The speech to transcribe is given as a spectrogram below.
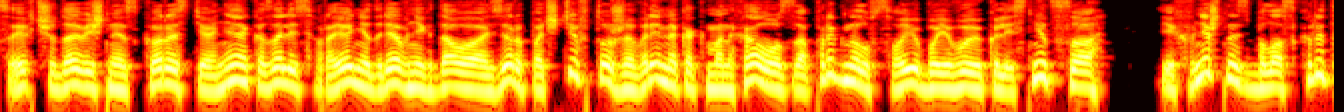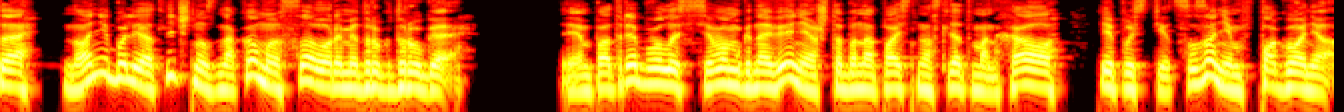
С их чудовищной скоростью они оказались в районе древних Дао-озер почти в то же время, как Манхаус запрыгнул в свою боевую колесницу. Их внешность была скрыта, но они были отлично знакомы с аурами друг друга. Им потребовалось всего мгновение, чтобы напасть на след Манхао и пуститься за ним в погоню.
